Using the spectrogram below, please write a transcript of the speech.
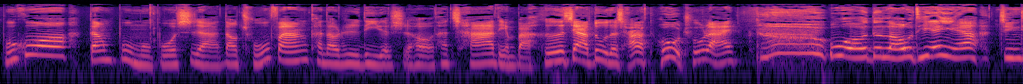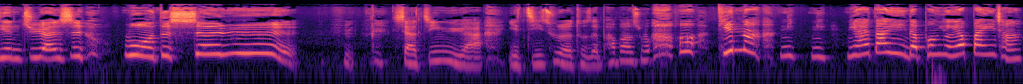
不过，当布姆博士啊到厨房看到日历的时候，他差点把喝下肚的茶吐出来。我的老天爷啊！今天居然是我的生日！哼小金鱼啊，也急促的吐着泡泡说：“ 哦，天哪！你你你还答应你的朋友要办一场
